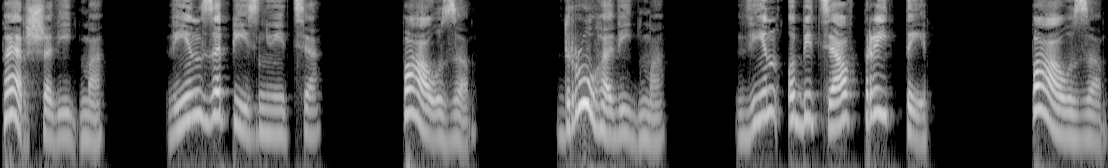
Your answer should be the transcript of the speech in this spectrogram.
Перша відьма. Він запізнюється. Пауза. Друга відьма. Він обіцяв прийти. Пауза.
